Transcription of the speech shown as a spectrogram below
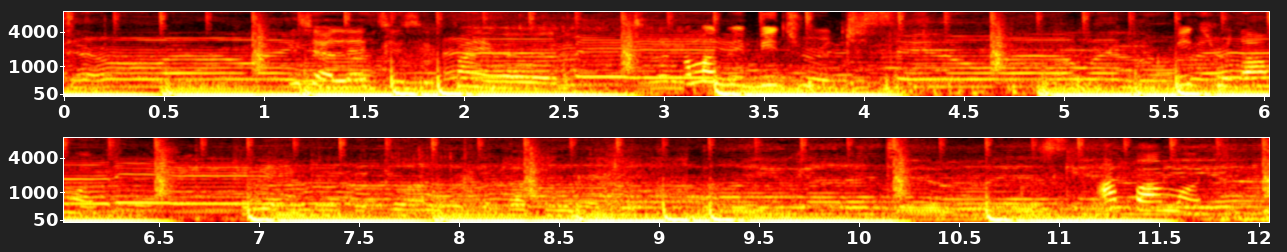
too. This your lettuce you fine well well. How much be beetroot? Beetroot how much? How much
